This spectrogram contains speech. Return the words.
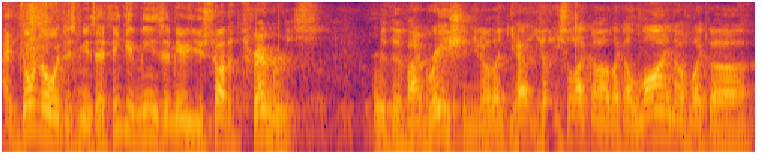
I- don't know what this means. I think it means that maybe you saw the tremors or the vibration. You know, like you, you saw like a like a line of like a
